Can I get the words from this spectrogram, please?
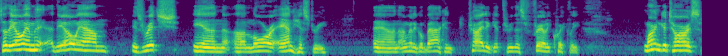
So the OM, the OM is rich in uh, lore and history, and I'm going to go back and try to get through this fairly quickly. Martin guitars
